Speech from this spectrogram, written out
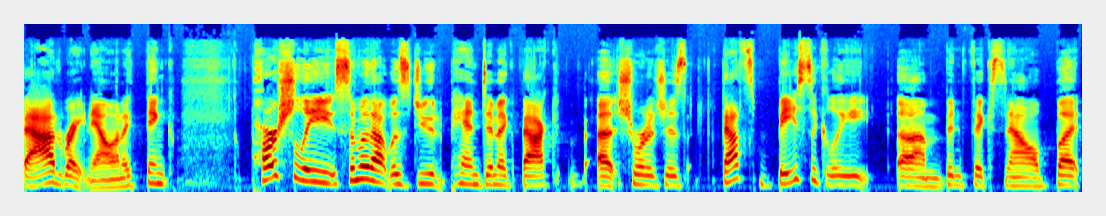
bad right now, and I think partially some of that was due to pandemic back uh, shortages. That's basically um, been fixed now, but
